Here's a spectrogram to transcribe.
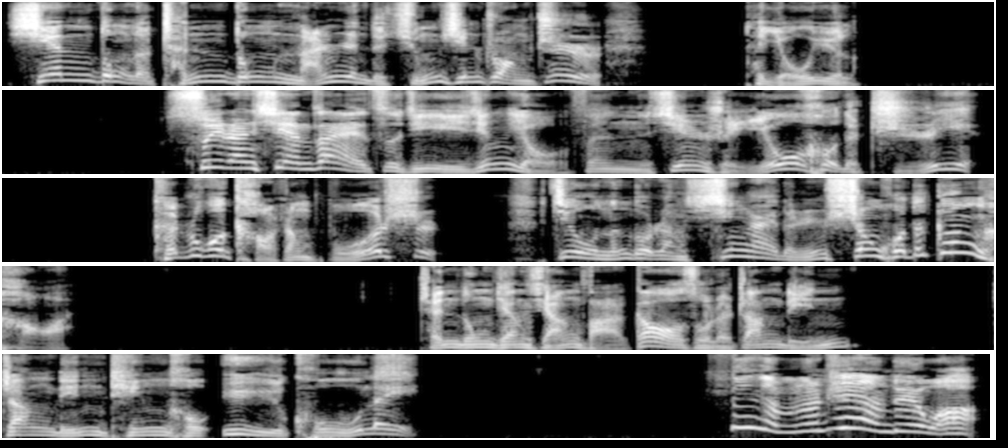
掀动了陈东男人的雄心壮志，他犹豫了。虽然现在自己已经有份薪水优厚的职业。可如果考上博士，就能够让心爱的人生活的更好啊！陈东将想法告诉了张林，张林听后欲哭无泪。你怎么能这样对我？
